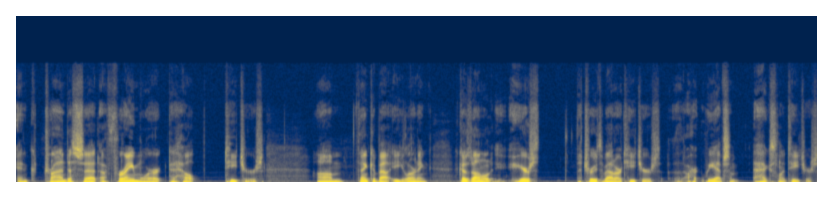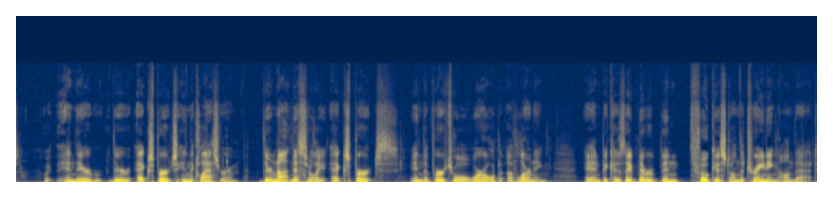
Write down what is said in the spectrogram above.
and trying to set a framework to help teachers um, think about e-learning. Because Donald, here's the truth about our teachers: our, we have some excellent teachers, and they're they're experts in the classroom they're not necessarily experts in the virtual world of learning. And because they've never been focused on the training on that.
